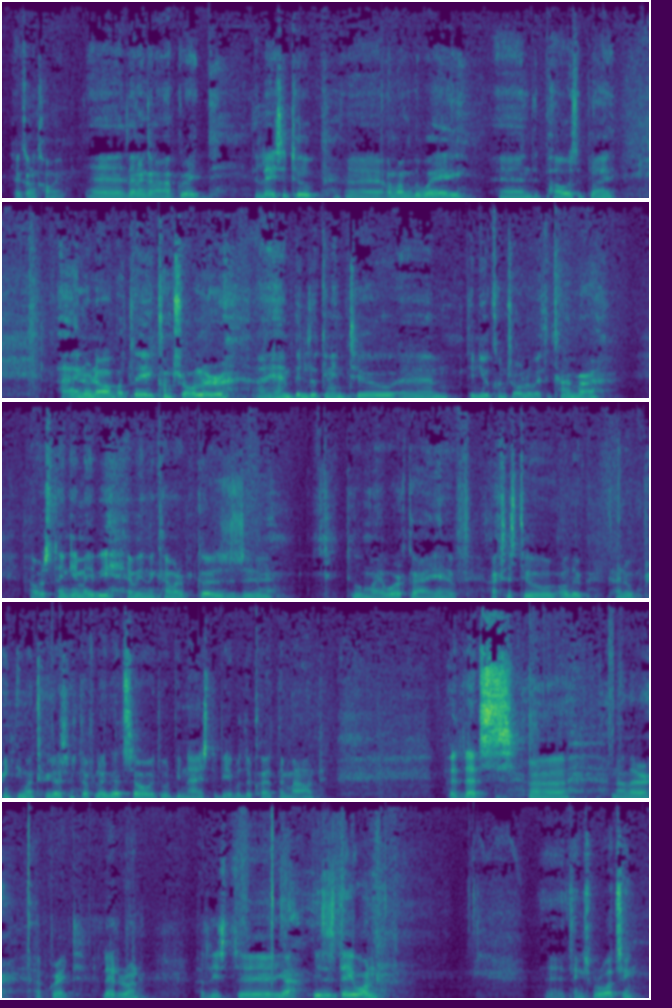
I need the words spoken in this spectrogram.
they're gonna come in. Uh, then I'm gonna upgrade the laser tube uh, along the way and the power supply. I don't know about the controller. I have been looking into um, the new controller with the camera. I was thinking maybe having the camera because uh, to my work I have access to other kind of printing materials and stuff like that, so it would be nice to be able to cut them out. But that's uh, another upgrade later on. At least, uh, yeah, this is day one. Uh, thanks for watching.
